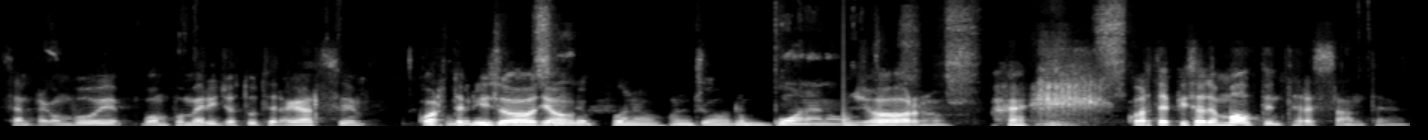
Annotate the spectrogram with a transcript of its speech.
Sempre con voi. Buon pomeriggio a tutti ragazzi. Quarto Buon episodio. buonasera, buona- buongiorno, buonanotte. Buongiorno. Quarto episodio molto interessante.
